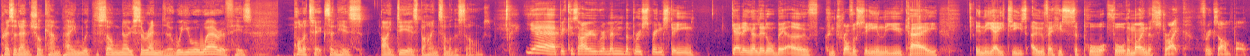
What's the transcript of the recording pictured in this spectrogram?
presidential campaign with the song No Surrender. Were you aware of his politics and his ideas behind some of the songs? Yeah, because I remember Bruce Springsteen getting a little bit of controversy in the UK in the 80s over his support for the miners' strike, for example.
